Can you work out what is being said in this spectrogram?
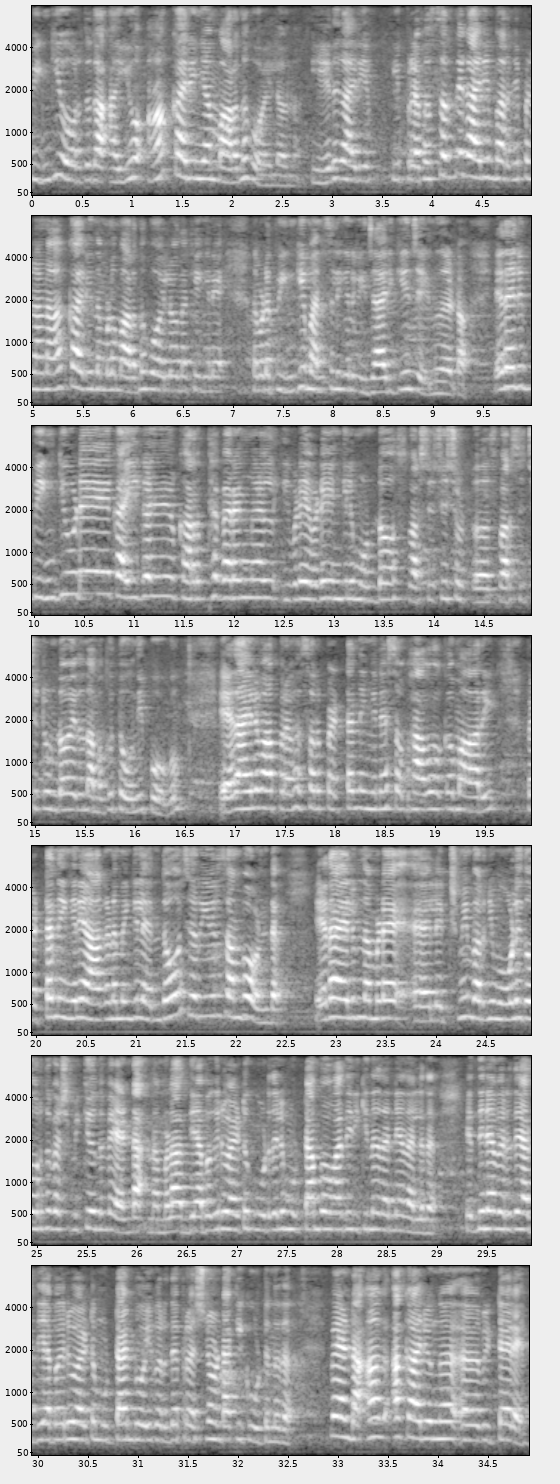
പിങ്കി ഓർത്തത് അയ്യോ ആ കാര്യം ഞാൻ മറന്നുപോയല്ലോ എന്ന്. ഏത് കാര്യം? ഈ പ്രൊഫസറിന്റെ കാര്യം പറഞ്ഞപ്പോഴാണ് ആ കാര്യം നമ്മൾ മറന്നുപോയല്ലോ എന്നൊക്കെ ഇങ്ങനെ നമ്മുടെ പിങ്കി മനസ്സിൽ ഇങ്ങനെ വിചാരിക്കുകയും ചെയ്യുന്നത് കേട്ടോ. ഏതായാലും പിങ്കിയുടെ കൈകൾ കറുത്ത കരങ്ങൾ ഇവിടെ എവിടെയെങ്കിലും ഉണ്ടോ സ്പർശിച്ചു സ്പർശിച്ചിട്ടുണ്ടോ എന്ന് നമുക്ക് തോന്നിപ്പോകും. ഏതായാലും ആ പ്രൊഫസർ പെട്ടെന്ന് ഇങ്ങനെ സ്വഭാവമൊക്കെ മാറി പെട്ടെന്ന് ഇങ്ങനെ ആകണമെങ്കിൽ എന്തോ ചെറിയൊരു സംഭവം ഉണ്ട്. ഏതായാലും നമ്മുടെ ലക്ഷ്മി പറഞ്ഞു മോളി തോർത്ത് വിഷമിക്കൊന്നും വേണ്ട. നമ്മൾ അധ്യാപകരുമായിട്ട് കൂടുതലും മുട്ടാൻ പോകാതിരിക്കുന്നത് തന്നെയാണ് നല്ലത്. എന്തിനാ വെറുതെ അധ്യാപകരുമായിട്ട് മുട്ടാൻ പോയി വെറുതെ പ്രശ്നം ഉണ്ടാക്കി കൂട്ടുന്നത്. വേണ്ട ആ ആ കാര്യം അങ്ങ് വിട്ടേരെ.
